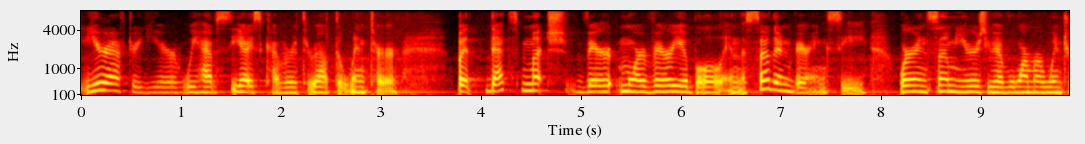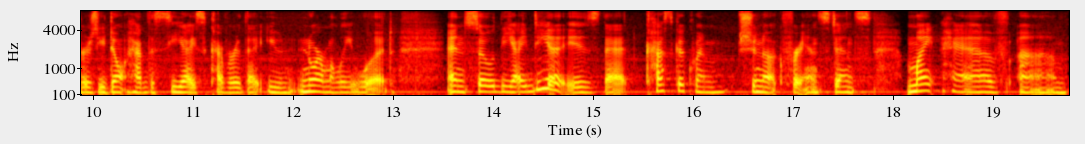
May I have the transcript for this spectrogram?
year after year, we have sea ice cover throughout the winter. But that's much more variable in the southern Bering Sea, where in some years you have warmer winters, you don't have the sea ice cover that you normally would. And so the idea is that Kuskokwim Chinook, for instance, might have um,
